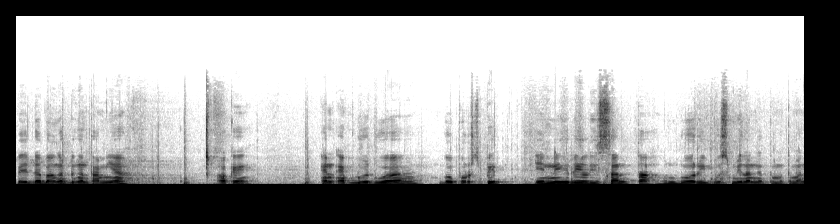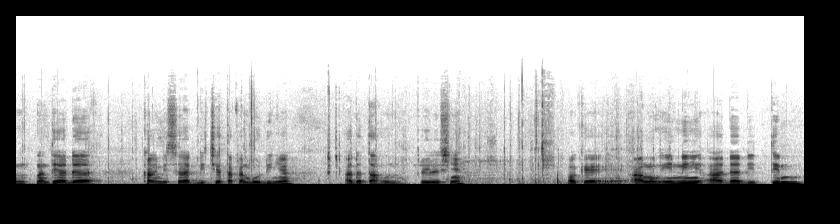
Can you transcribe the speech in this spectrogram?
beda banget dengan Tamiya oke okay. NF22 GoPro Speed ini rilisan tahun 2009 ya teman-teman nanti ada kalian bisa lihat di cetakan bodinya ada tahun rilisnya oke okay. along ini ada di tim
